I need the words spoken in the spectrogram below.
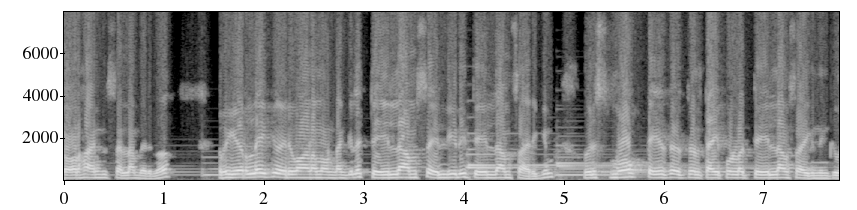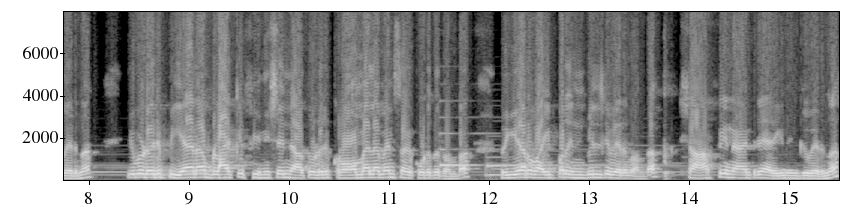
ഡോർ ഹാൻഡിൽസ് എല്ലാം വരുന്നത്. റിയറിലേക്ക് വരുവാണെന്നുണ്ടെങ്കിൽ tail lamps L E D tail lamps ആയിരിക്കും. ഒരു സ്മോക്ക് ടൈപ്പ് ഉള്ള ടെയിൽ ലാംസ് ആയിരിക്കും നിങ്ങൾക്ക് വരുന്നത്. ഇവിടെ ഒരു പിയാനോ ബ്ലാക്ക് ഫിനിഷിന്റെ അകത്തോടെ ഒരു ക്രോം എലമെന്റ്സ് ഒക്കെ കൊടുത്തിട്ടുണ്ട്. റിയർ വൈപ്പർ ഇൻബിൽറ്റ് വരുന്നുണ്ട്. ഷാർപ്പി നാൻഡ്രി ആയിരിക്കും നിങ്ങൾക്ക് വരുന്നത്.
